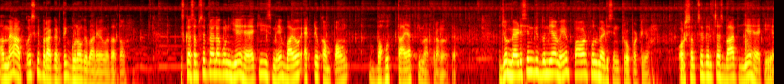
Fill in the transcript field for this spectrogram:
अब मैं आपको इसके प्राकृतिक गुणों के बारे में बताता हूँ। इसका सबसे पहला गुण ये है कि इसमें बायो एक्टिव कंपाउंड बहुत तायत की मात्रा में होते हैं। जो मेडिसिन की दुनिया में पावरफुल मेडिसिन प्रॉपर्टी है। और सबसे दिलचस्प बात यह है कि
